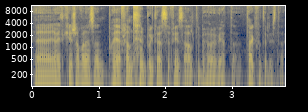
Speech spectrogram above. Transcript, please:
Eh, jag heter Christian Valensen. På hejaframtiden.se finns allt du behöver veta. Tack för att du lyssnar.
